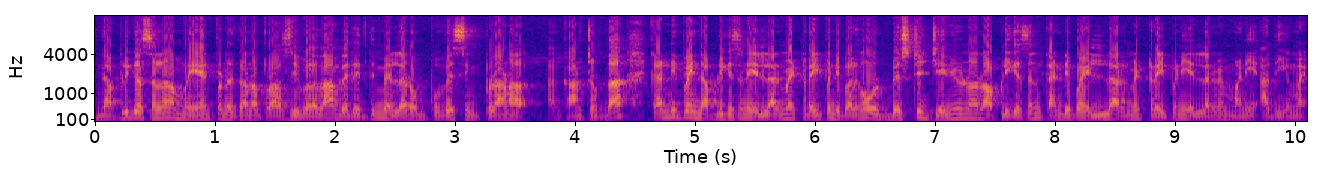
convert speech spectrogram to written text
இந்த அப்ளிகேஷனில் நம்ம ஏன் பண்ணுறதுக்கான ப்ராசஸ் இவ்வளோ தான் வேறு எதுவுமே இல்லை. ரொம்பவே சிம்பிளான கான்செப்ட் தான். கண்டிப்பாக இந்த அப்ளிகேஷன் எல்லாருமே ட்ரை பண்ணி பாருங்கள் ஒரு பெஸ்ட் ஜென்யூனான அப்ளிகேஷன் கண்டிப்பாக எல்லாருமே ட்ரை பண்ணி எல்லாருமே மணி அதிகமாக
